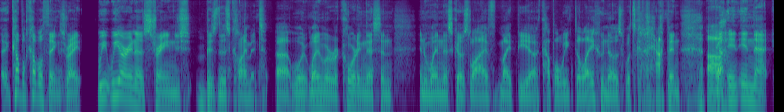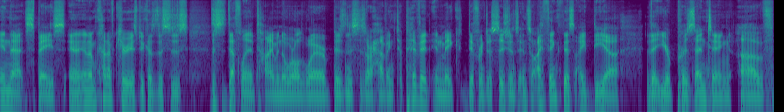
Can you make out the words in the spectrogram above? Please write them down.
a couple couple things, right? We we are in a strange business climate uh, when, when we're recording this and and when this goes live might be a couple week delay. Who knows what's going to happen uh, Yeah. in in that in that space? And, and I'm kind of curious because this is this is definitely a time in the world where businesses are having to pivot and make different decisions. And so I think this idea that you're presenting of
